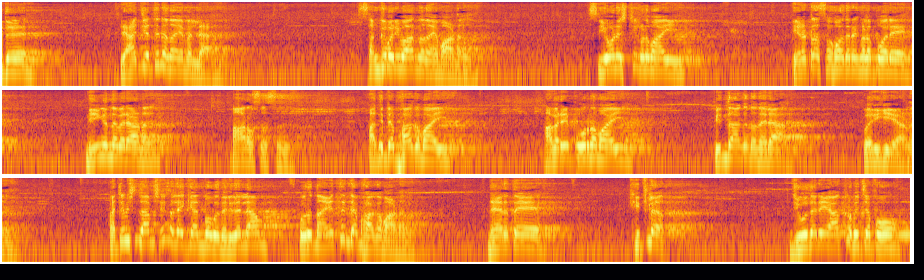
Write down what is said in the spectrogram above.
ഇത് രാജ്യത്തിന്റെ നയമല്ല സംഘപരിവാറിന്റെ നയമാണ്. സിയോണിസ്റ്റുകളുമായി ഇരട്ട സഹോദരങ്ങളെ പോലെ നീങ്ങുന്നവരാണ് ആർ എസ് എസ്. അതിന്റെ ഭാഗമായി അവരെ പൂർണമായി പിന്താങ്ങുന്ന നില വരികയാണ്. മറ്റു വിശദാംശങ്ങളിലേക്ക് ഞാൻ പോകുന്നില്ല. ഇതെല്ലാം ഒരു നയത്തിന്റെ ഭാഗമാണ്. നേരത്തെ ഹിറ്റ്ലർ ജൂതരെ ആക്രമിച്ചപ്പോൾ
